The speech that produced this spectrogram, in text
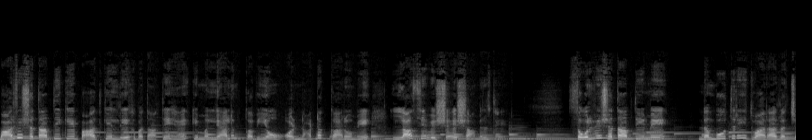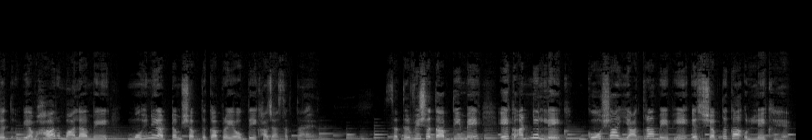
बारहवीं शताब्दी के बाद के लेख बताते हैं कि मलयालम कवियों और नाटककारों में लास्य विषय शामिल थे। सोलहवीं शताब्दी में नंबूतरी द्वारा रचित व्यवहार माला में मोहिनी अट्टम शब्द का प्रयोग देखा जा सकता है। सत्रहवीं शताब्दी में एक अन्य लेख गोशा यात्रा में भी इस शब्द का उल्लेख है।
